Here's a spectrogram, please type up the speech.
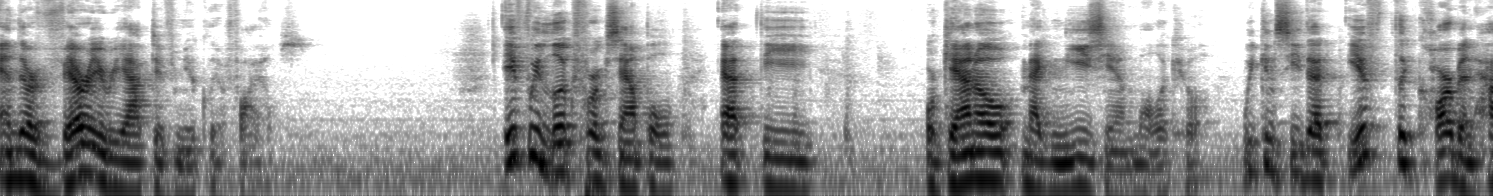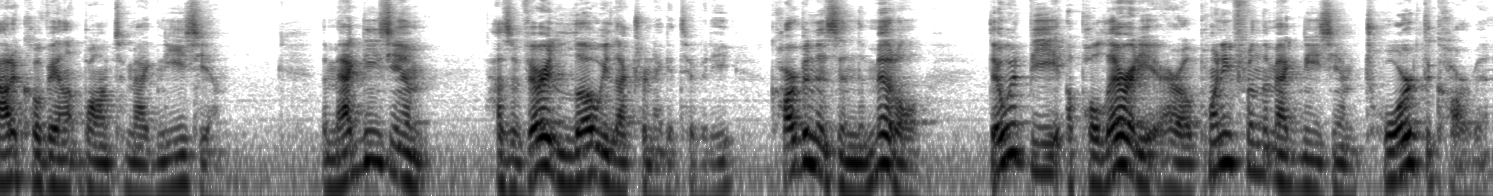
and they're very reactive nucleophiles. If we look, for example, at the organomagnesium molecule, we can see that if the carbon had a covalent bond to magnesium, the magnesium has a very low electronegativity, carbon is in the middle, there would be a polarity arrow pointing from the magnesium toward the carbon,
